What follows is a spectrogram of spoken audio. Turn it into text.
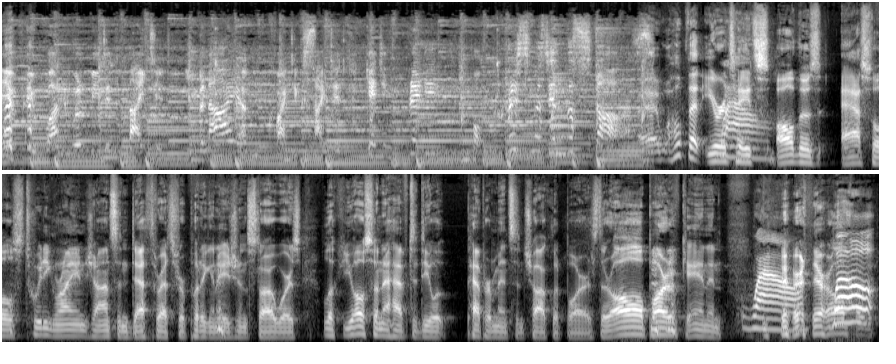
Everyone will be delighted. Even I am quite excited, getting ready for Christmas in the stars. I hope that irritates Wow. all those assholes tweeting Rian Johnson death threats for putting an Asian Star Wars. Look, you also now have to deal with peppermints and chocolate bars. They're all part of canon. Wow. They're- they're all well,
